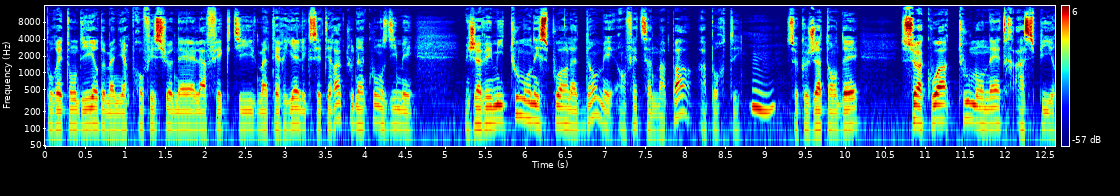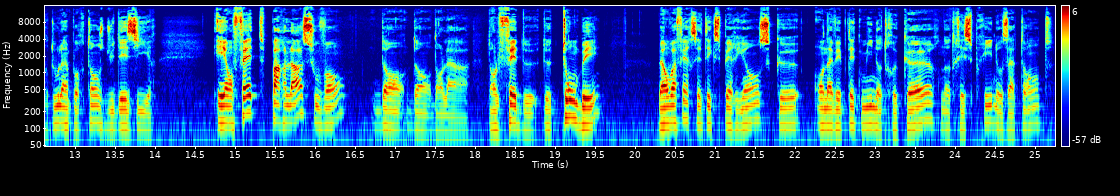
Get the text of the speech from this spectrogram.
pourrait-on dire, de manière professionnelle, affective, matérielle, etc., que tout d'un coup on se dit mais mais j'avais mis tout mon espoir là-dedans, mais en fait ça ne m'a pas apporté mmh. ce que j'attendais ce à quoi tout mon être aspire, d'où l'importance du désir. Et en fait, par là, souvent, dans, dans, dans, la, dans le fait de, de tomber, ben on va faire cette expérience que on avait peut-être mis notre cœur, notre esprit, nos attentes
